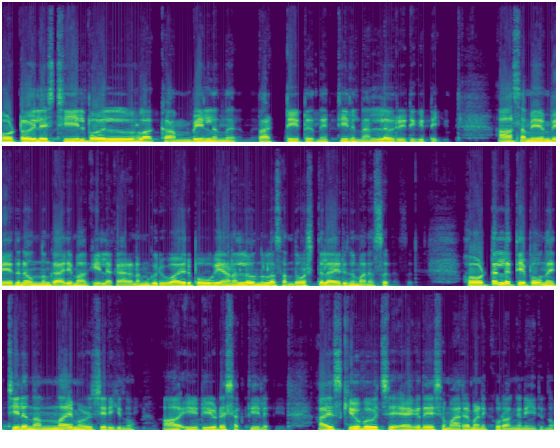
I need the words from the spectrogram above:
ഓട്ടോയിലെ സ്റ്റീൽ പോലുള്ള കമ്പിയിൽ നിന്ന് തട്ടിയിട്ട് നെറ്റിയിൽ നല്ല ഒരു ഇടി കിട്ടി. ആ സമയം വേദന ഒന്നും കാര്യമാക്കിയില്ല. കാരണം ഗുരുവായൂർ പോവുകയാണല്ലോ എന്നുള്ള സന്തോഷത്തിലായിരുന്നു മനസ്സ്. ഹോട്ടലിലെത്തിയപ്പോൾ നെറ്റിയിൽ നന്നായി മുഴിച്ചിരിക്കുന്നു ആ ഇടിയുടെ ശക്തിയിൽ. ഐസ് ക്യൂബ് വെച്ച് ഏകദേശം അരമണിക്കൂർ അങ്ങനെ ഇരുന്നു.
